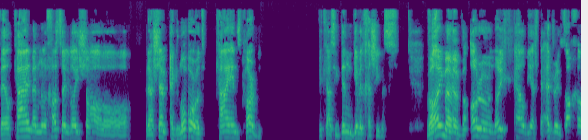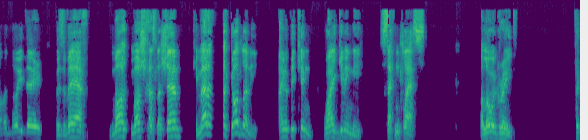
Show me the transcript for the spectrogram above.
But Hashem ignored Cain's korban because he didn't give it chashivas. I'm a big king. Why giving me second class, a lower grade? You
